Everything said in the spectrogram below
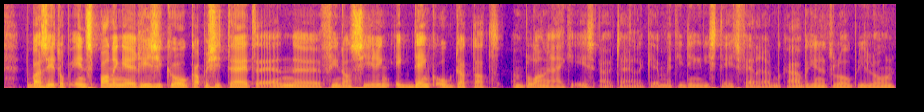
Gebaseerd op inspanningen, risico, capaciteiten en uh, financiering. Ik denk ook dat dat een belangrijke is uiteindelijk. Hè. Met die dingen die steeds verder uit elkaar beginnen te lopen, die loon.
